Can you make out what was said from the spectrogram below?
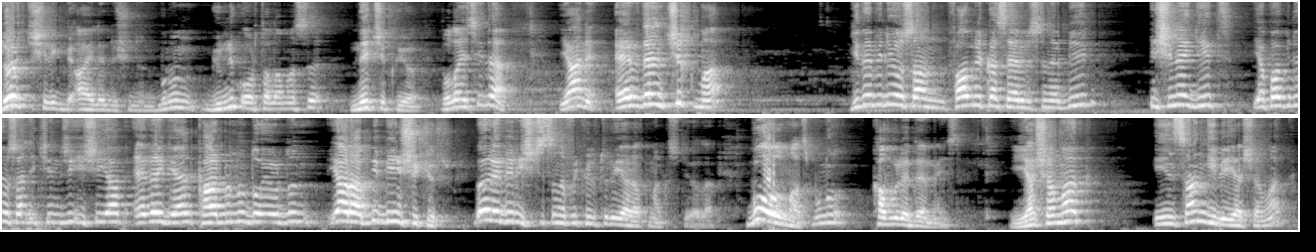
4 kişilik bir aile düşünün. Bunun günlük ortalaması ne çıkıyor? Dolayısıyla yani evden çıkma, gidebiliyorsan fabrika servisine bin, işine git, Yapabiliyorsan ikinci işi yap, eve gel, karnını doyurdun. Ya Rabbi bin şükür. Böyle bir işçi sınıfı kültürü yaratmak istiyorlar. Bu olmaz. Bunu kabul edemeyiz. Yaşamak, insan gibi yaşamak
